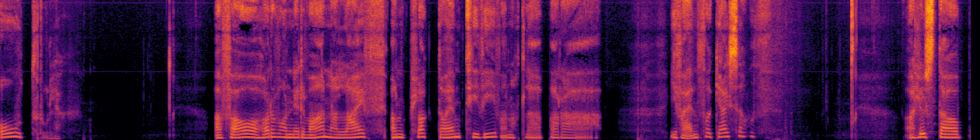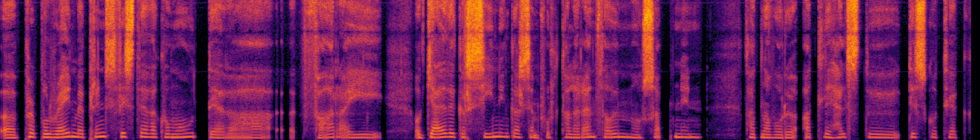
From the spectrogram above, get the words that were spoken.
ótrúleg. Að fá að horfa á Nirvana live unplugged á MTV var náttúrulega bara, ég fæ ennþá gæsa húð. Að hlusta á uh, Purple Rain með Prince fyrst þegar það kom út eða fara í og gæðveikar síningar sem fólk talar ennþá um og söpnin. Þarna voru allir helstu diskotek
